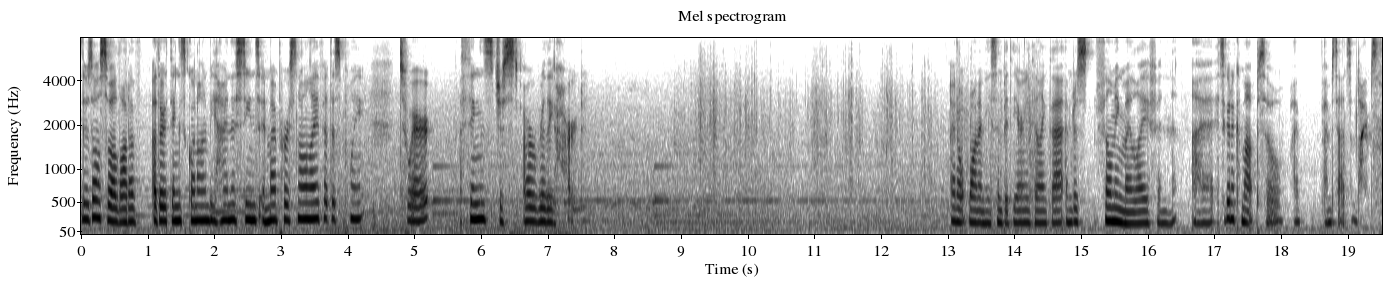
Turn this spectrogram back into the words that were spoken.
There's also a lot of other things going on behind the scenes in my personal life at this point, to where things just are really hard. I don't want any sympathy or anything like that. I'm just filming my life and uh, it's gonna come up, so I, I'm sad sometimes.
